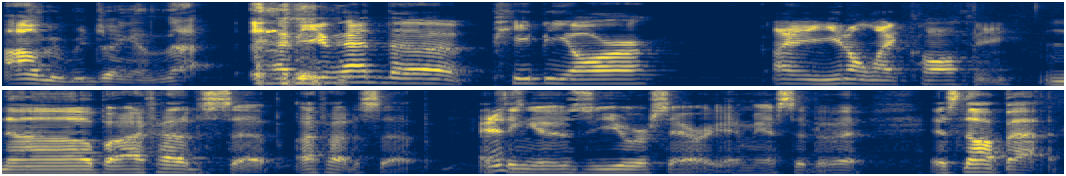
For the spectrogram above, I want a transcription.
I'm gonna be drinking that. Have you had the PBR I mean, you don't like coffee. No, but I've had a sip. I've had a sip. I think it was you or Sarah gave me a sip of it. It's not bad.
